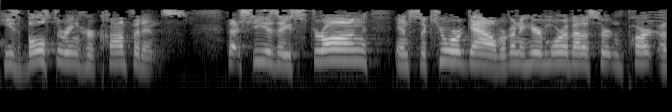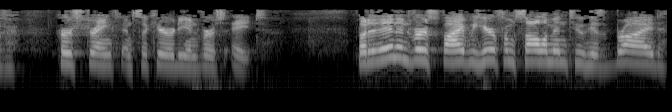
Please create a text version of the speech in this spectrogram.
He's bolstering her confidence that she is a strong and secure gal. We're going to hear more about a certain part of her strength and security in verse 8. But then in verse 5, we hear from Solomon to his bride,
